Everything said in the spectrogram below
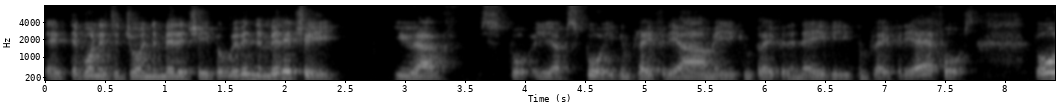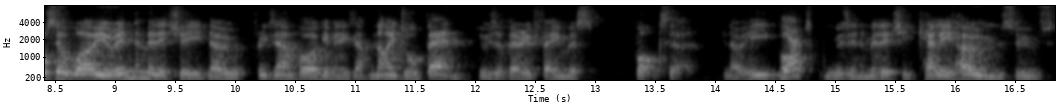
they, they wanted to join the military, but within the military, you have sport. You have sport. You can play for the army. You can play for the navy. You can play for the air force. But also, while you're in the military, you know, for example, I'll give you an example. Nigel Benn, who's a very famous boxer. You know, he boxed yep. when he was in the military. Kelly Holmes, who's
